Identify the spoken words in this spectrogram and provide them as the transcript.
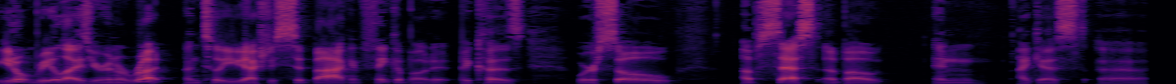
you don't realize you're in a rut until you actually sit back and think about it because we're so obsessed about and I guess uh,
